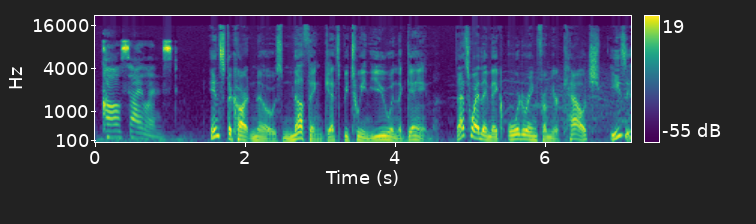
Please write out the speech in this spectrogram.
Call silenced. Instacart knows nothing gets between you and the game. That's why they make ordering from your couch easy.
